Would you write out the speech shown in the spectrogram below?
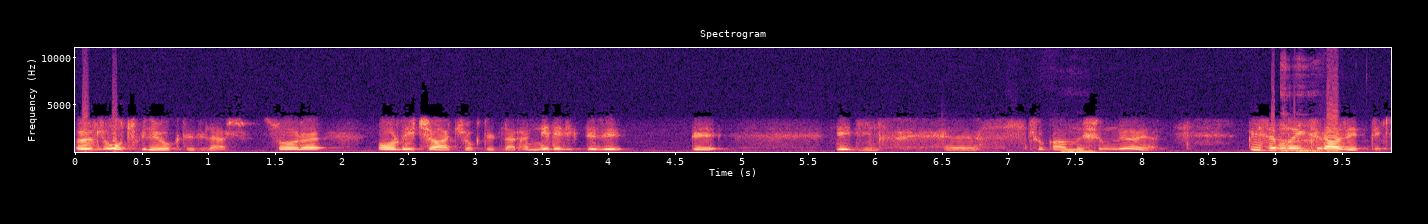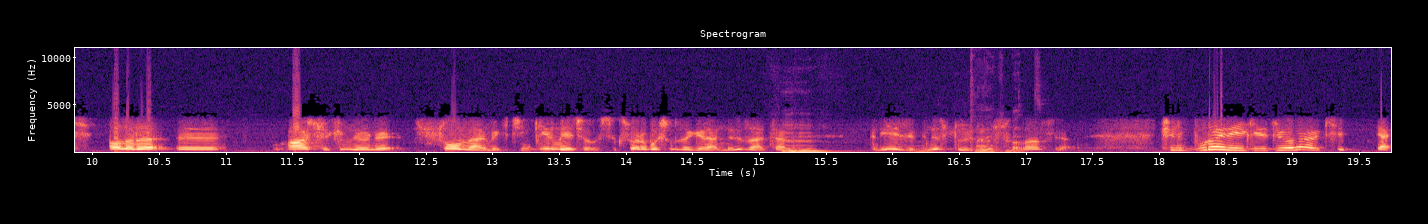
önce ot bile yok dediler. Sonra orada hiç ağaç yok dediler. Hani ne dedikleri de ne diyeyim e, çok anlaşılmıyor ya. Biz de buna itiraz ettik. Alana e, ağaç sökümlerine son vermek için girmeye çalıştık. Sonra başımıza gelenleri zaten hani izlediniz, duydunuz evet. falan filan. Şimdi burayla ilgili diyorlar ki ya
